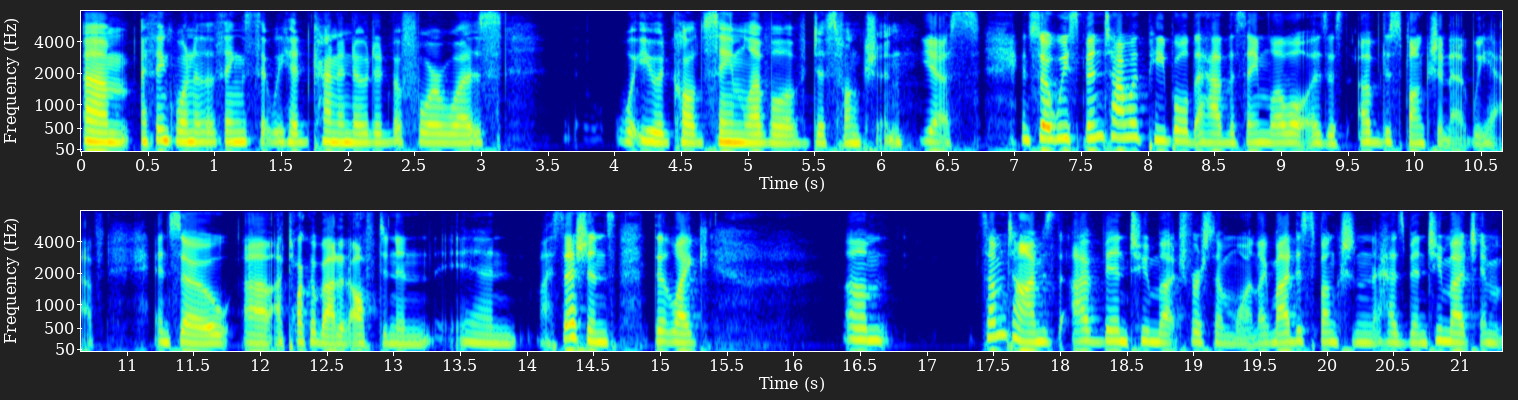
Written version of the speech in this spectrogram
Um, I think one of the things that we had kind of noted before was what you had called same level of dysfunction. yes and so we spend time with people that have the same level as this, of dysfunction that we have and so uh, i talk about it often in in my sessions that like um sometimes I've been too much for someone. Like my dysfunction has been too much, and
